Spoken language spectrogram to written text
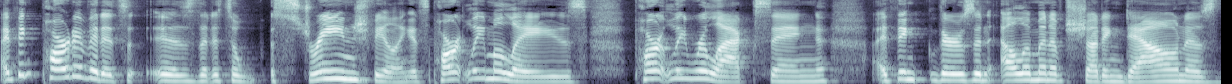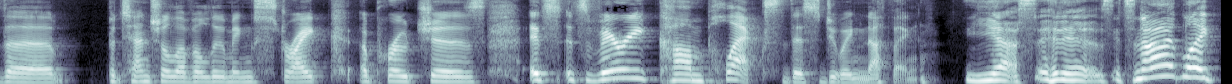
I think part of it is, is that it's a, a strange feeling. It's partly malaise, partly relaxing. I think there's an element of shutting down as the potential of a looming strike approaches. It's it's very complex this doing nothing. Yes, it is. It's not like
